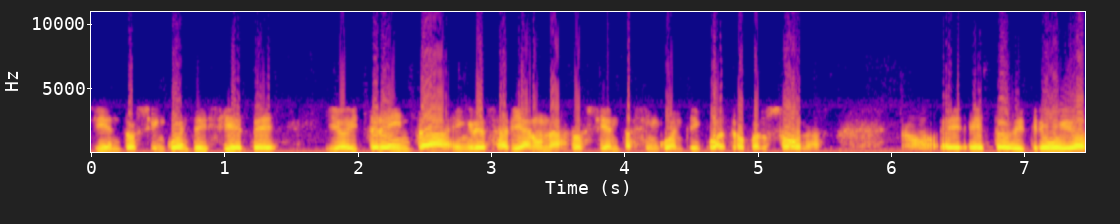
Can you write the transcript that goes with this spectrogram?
157 y hoy 30 ingresarían unas 254 personas. ¿no? Eh, estos distribuidos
